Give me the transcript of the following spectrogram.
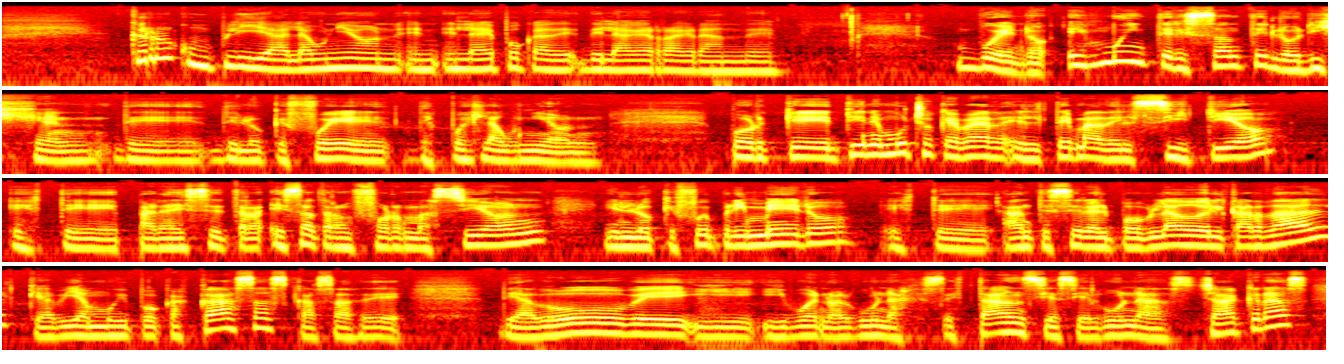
¿Qué rol cumplía la Unión en, la época de, la Guerra Grande? Bueno, es muy interesante el origen de, lo que fue después la Unión, porque tiene mucho que ver el tema del sitio, este, para ese esa transformación en lo que fue primero, este, antes era el poblado del Cardal, que había muy pocas casas, casas de, adobe y, y, bueno, algunas estancias y algunas chacras,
